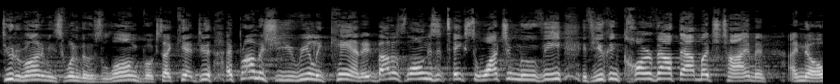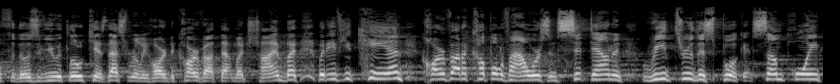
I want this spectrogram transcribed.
Deuteronomy is one of those long books. I can't do it. I promise you, you really can. About as long as it takes to watch a movie, if you can carve out that much time, and I know for those of you with little kids, that's really hard to carve out that much time, but, but if you can, carve out a couple of hours and sit down and read through this book at some point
